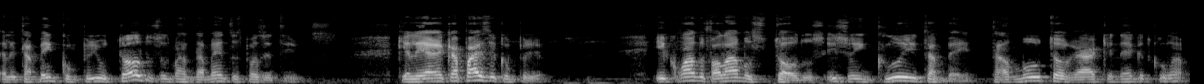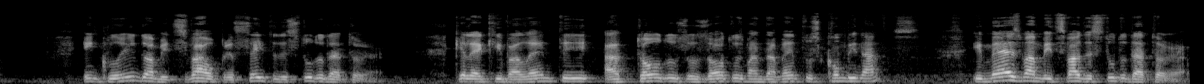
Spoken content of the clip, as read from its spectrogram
ele também cumpriu todos os mandamentos positivos, que ele era capaz de cumprir. E quando falamos todos, isso inclui também Talmud Torah nega kulam incluindo a mitzvah, o preceito de estudo da Torá, que ele é equivalente a todos os outros mandamentos combinados. E mesmo a mitzvah de estudo da Torá,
